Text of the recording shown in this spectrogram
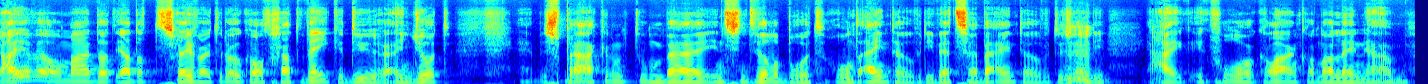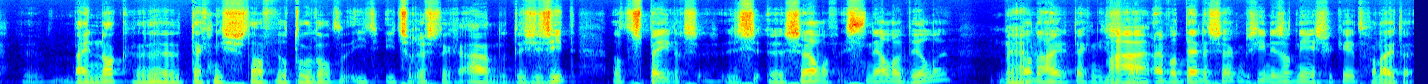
Ja, jawel, maar dat, ja, dat schreef hij toen ook al. Het gaat weken duren. En Jort, we spraken hem toen bij in Sint-Willebroord rond Eindhoven, die wedstrijd bij Eindhoven. Toen Mhm. zei hij, ja, ik, ik voel ook al aan kan. Alleen ja, bij NAC, de technische staf wil toch dat iets, iets rustiger aan doet. Dus je ziet dat de spelers eh, zelf sneller willen Ja. dan de huidige technische Maar-. En wat Dennis zegt, misschien is dat niet eens verkeerd vanuit de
